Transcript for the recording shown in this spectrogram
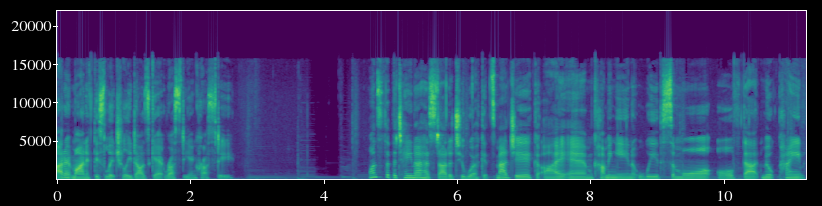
I don't mind if this literally does get rusty and crusty. Once the patina has started to work its magic, I am coming in with some more of that milk paint.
